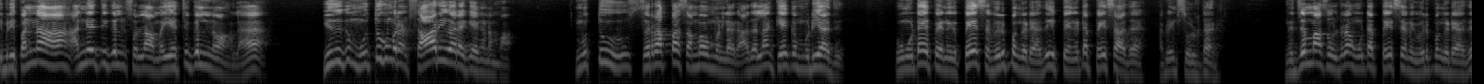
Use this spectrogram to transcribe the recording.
இப்படி பண்ணால் அந்நேத்திகள்னு சொல்லாம எத்திகள்னுவாங்கள இதுக்கு முத்துக்குமரன் சாரி வேற கேட்கணுமா முத்து சிறப்பாக சம்பவம் பண்ணார். அதெல்லாம் கேட்க முடியாது. உங்ககிட்ட இப்போ எனக்கு பேச விருப்பம் கிடையாது. இப்போ என்கிட்ட பேசாத அப்படின்னு சொல்லிட்டாரு. நிஜமாக சொல்றேன் உங்ககிட்ட பேச எனக்கு விருப்பம் கிடையாது.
